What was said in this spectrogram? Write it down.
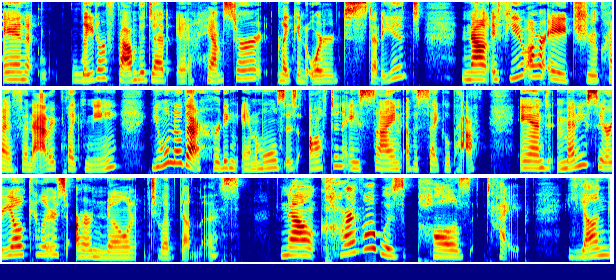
and later found the dead hamster like in order to study it. Now, if you are a true crime fanatic like me, you will know that hurting animals is often a sign of a psychopath, and many serial killers are known to have done this. Now, Karla was Paul's type, young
